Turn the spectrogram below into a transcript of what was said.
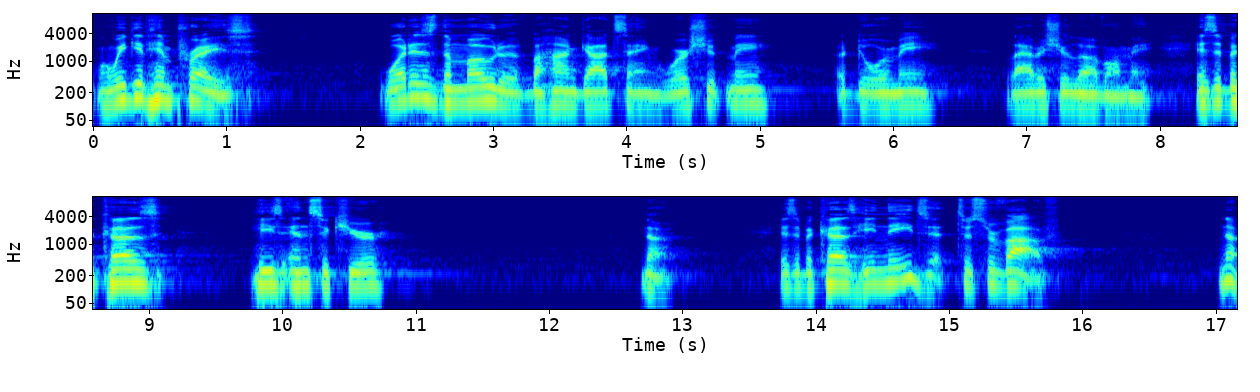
when we give Him praise, what is the motive behind God saying, Worship me, adore me, lavish your love on me? Is it because He's insecure? No. Is it because He needs it to survive? No.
